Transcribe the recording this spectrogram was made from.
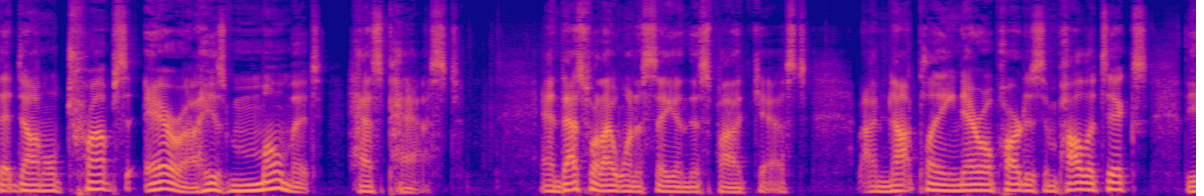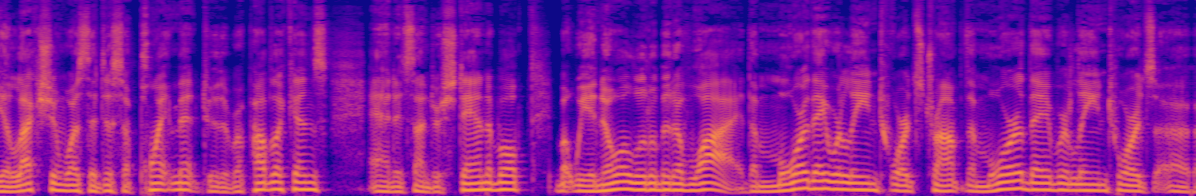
that Donald Trump's era, his moment, has passed. And that's what I want to say in this podcast. I'm not playing narrow partisan politics. The election was a disappointment to the Republicans, and it's understandable, but we know a little bit of why. The more they were leaned towards Trump, the more they were leaned towards uh,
